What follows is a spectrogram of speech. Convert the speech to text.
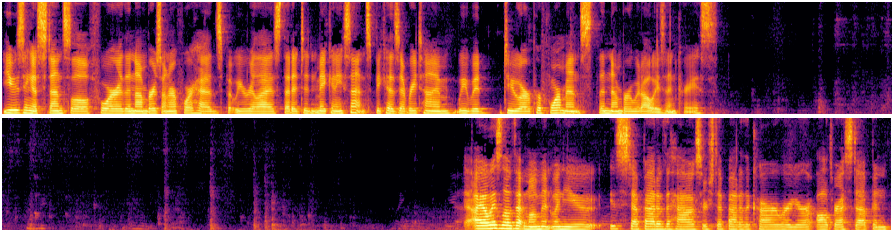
using a stencil for the numbers on our foreheads, but we realized that it didn't make any sense because every time we would do our performance, the number would always increase. I always love that moment when you step out of the house or step out of the car where you're all dressed up and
